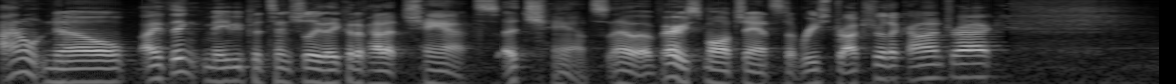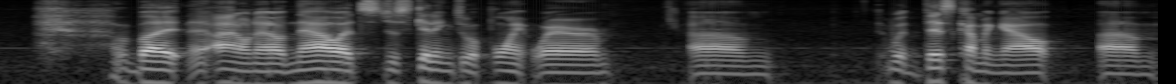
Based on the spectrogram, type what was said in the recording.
I don't know. I think maybe potentially they could have had a chance, a chance, a very small chance to restructure the contract but uh, I don't know. Now it's just getting to a point where, um, with this coming out, um,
